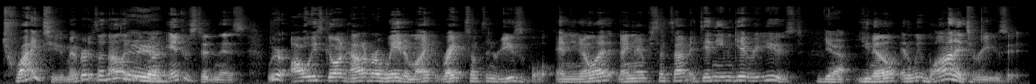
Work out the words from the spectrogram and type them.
tried to. Remember, it's not like Yeah, we weren't interested in this. We were always going out of our way to like write something reusable. And you know what? Ninety nine percent of the time, it didn't even get reused. yeah, You know, and we wanted to reuse it.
